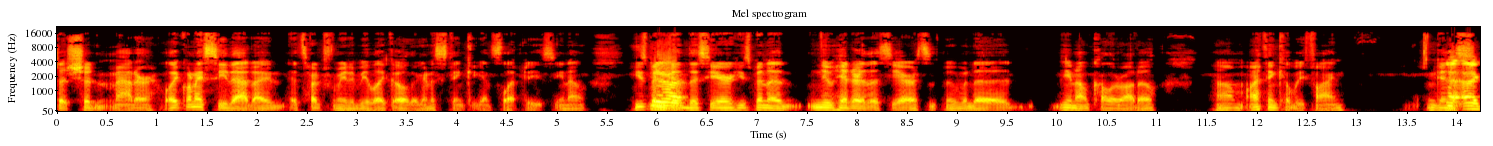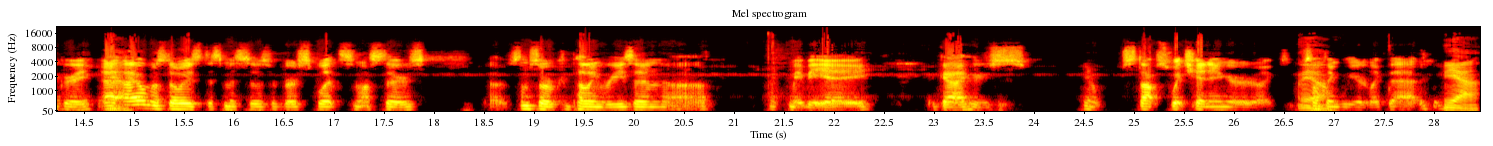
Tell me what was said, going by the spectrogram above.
that shouldn't matter. Like when I see that, I it's hard for me to be like, oh, they're gonna stink against lefties. You know, he's been Yeah. good this year. He's been a new hitter this year since moving to you know Colorado. Um, I think he'll be fine. Against, I, I agree. Yeah. I, I almost always dismiss those reverse splits unless there's uh, some sort of compelling reason, uh, like maybe a, a guy who's you know stopped switch hitting or like Yeah. something weird like that. Yeah,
